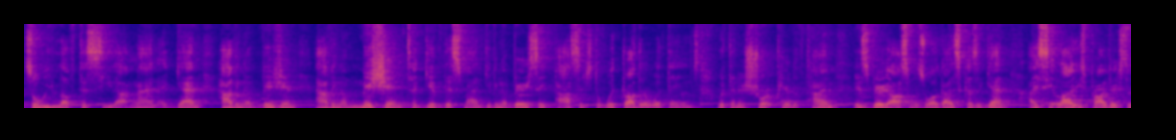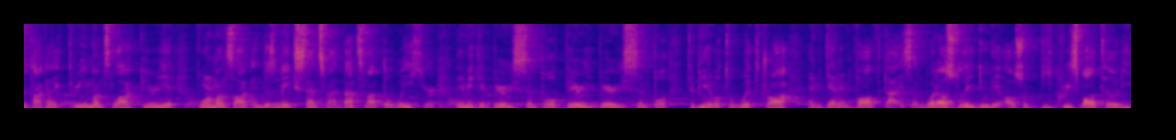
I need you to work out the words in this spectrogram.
So we love to see that, man. Again, having a vision, having a mission to give this man, giving a very safe passage to withdraw their withings within a short period of time is very awesome as well, guys. Because again, I see a lot of these projects, they're talking like three months lock period, four months lock, and it doesn't make sense, man. That's not the way here. They make it very simple, very, very simple to be able to withdraw and get involved, guys. And what else do they do? They also decrease volatility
